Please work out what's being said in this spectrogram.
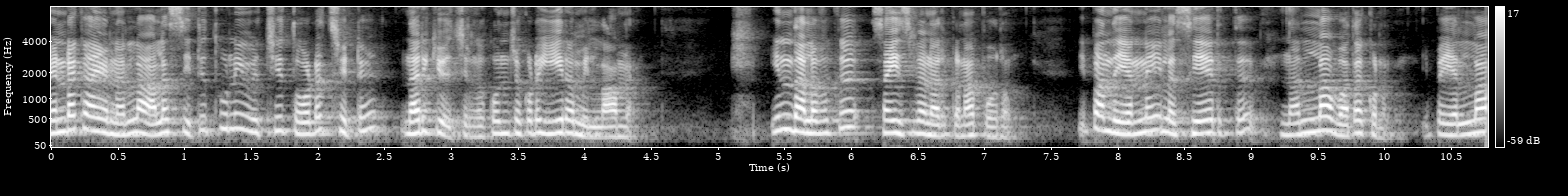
வெண்டைக்காயை நல்லா அலசிட்டு துணி வச்சு தொடச்சிட்டு நறுக்கி வச்சுருங்க. கொஞ்சம் கூட ஈரம் இல்லாமல் இந்த அளவுக்கு சைஸில் நறுக்கினா போதும். இப்போ அந்த எண்ணெயில் சேர்த்து நல்லா வதக்கணும். இப்போ எல்லா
